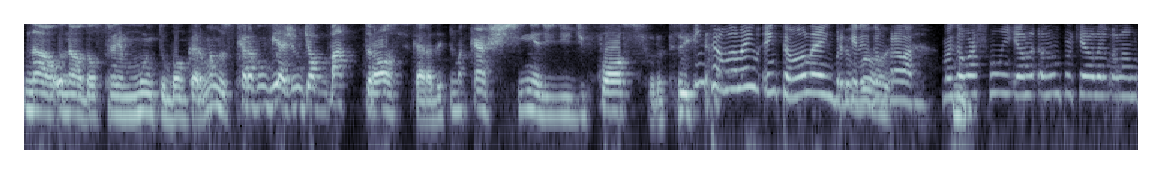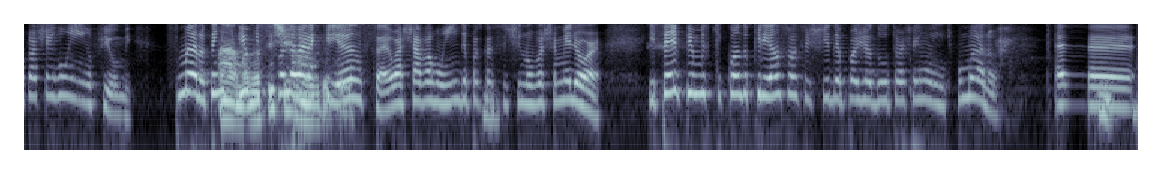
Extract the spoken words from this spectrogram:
não, não, o da Austrália é muito bom, cara. Mano, os caras vão viajando de albatroz, cara, dentro de uma caixinha de, de, de fósforo, tá ligado? Então eu lembro, então, eu lembro Muito que eles bom. vão pra lá. Mas eu acho ruim. Eu, eu lembro porque eu lembro, eu lembro que eu achei ruim o filme. Mano, tem Ah, filmes que quando eu era novo depois. criança eu achava ruim, depois que eu assisti novo eu achei melhor. E tem filmes que quando criança eu assisti, depois de adulto eu achei ruim. Tipo, mano. É- é,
